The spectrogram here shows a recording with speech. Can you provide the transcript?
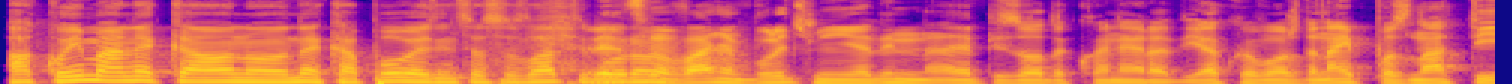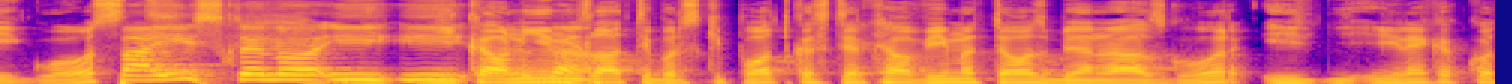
ako ima neka, ono, neka poveznica sa Zlatiborom... Recimo, Vanja Bulić mi je jedina epizoda koja ne radi, iako je možda najpoznatiji gost. Pa iskreno i... I, I, kao nije da. mi Zlatiborski podcast, jer kao vi imate ozbiljan razgovor i, i nekako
